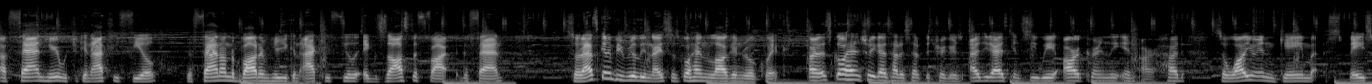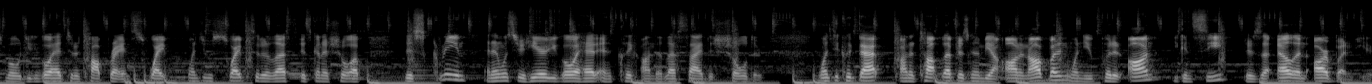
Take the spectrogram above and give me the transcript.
a fan here, which you can actually feel. The fan on the bottom here, you can actually feel exhaust the, the fan. So that's going to be really nice. Let's go ahead and log in real quick. All right, let's go ahead and show you guys how to set up the triggers. As you guys can see, we are currently in our HUD. So while you're in game space mode, you can go ahead to the top right and swipe. Once you swipe to the left, it's going to show up this screen. And then once you're here, you go ahead and click on the left side, the shoulder. Once you click that, on the top left, there's going to be an on and off button. When you put it on, you can see there's a L and R button here.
